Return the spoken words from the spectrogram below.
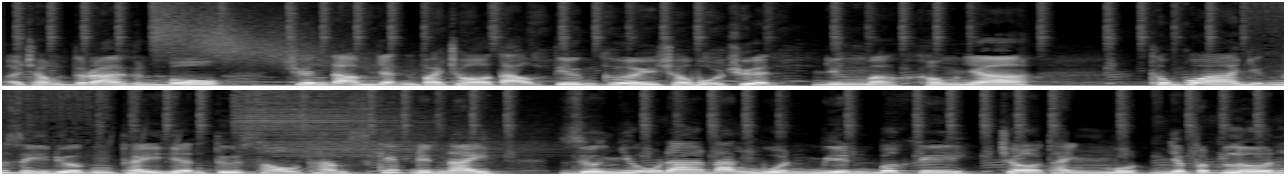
ở trong Dragon Ball, chuyên đảm nhận vai trò tạo tiếng cười cho bộ truyện, nhưng mà không nhá. Thông qua những gì được thể hiện từ sau time skip đến nay, dường như Oda đang muốn biến Bucky trở thành một nhân vật lớn,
